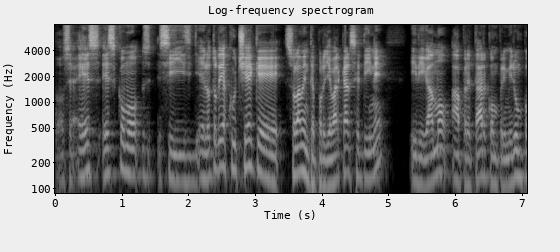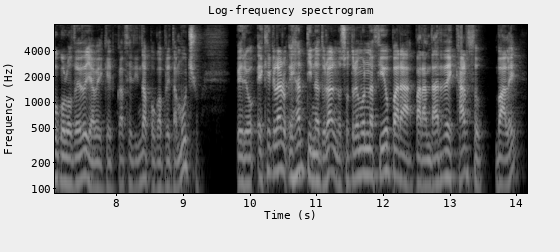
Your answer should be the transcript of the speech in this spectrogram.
o sea, es, es como si el otro día escuché que solamente por llevar calcetines y digamos apretar, comprimir un poco los dedos, ya veis que el calcetín tampoco aprieta mucho. Pero es que claro, es antinatural. Nosotros hemos nacido para, para andar descalzo, ¿vale?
